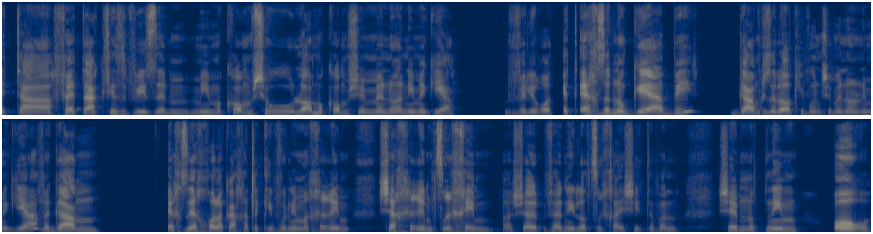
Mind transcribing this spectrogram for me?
את הפט אקטיביזם ממקום שהוא לא המקום שממנו אני מגיעה. ולראות את איך זה נוגע בי, גם כשזה לא הכיוון שממנו אני מגיעה, וגם איך זה יכול לקחת לכיוונים אחרים שאחרים צריכים, ש... ואני לא צריכה אישית, אבל שהם נותנים אור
